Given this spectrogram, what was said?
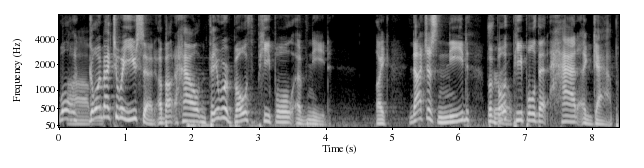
Well, Um, going back to what you said about how they were both people of need. Like, not just need, but True. both people that had a gap.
